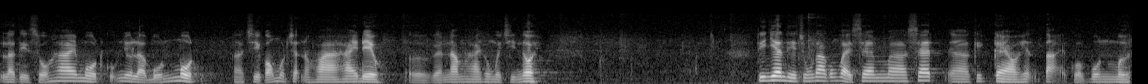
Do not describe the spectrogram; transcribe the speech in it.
là tỷ số 2-1 cũng như là 4-1 à, ờ, chỉ có một trận hòa hai đều ở năm 2019 thôi. Tuy nhiên thì chúng ta cũng phải xem uh, xét uh, cái kèo hiện tại của Bournemouth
